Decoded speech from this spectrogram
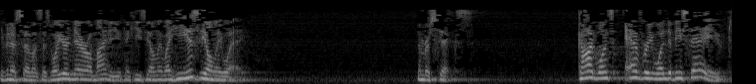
Even if someone says, well, you're narrow minded, you think He's the only way. He is the only way. Number six, God wants everyone to be saved.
